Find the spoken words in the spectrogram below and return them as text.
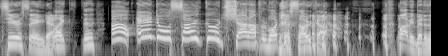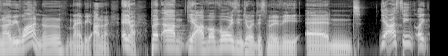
seriously, Yeah. like the oh, Andor's so good. Shut up and watch Ahsoka. Might be better than Obi Wan, uh, maybe I don't know. Anyway, but um, yeah, I've, I've always enjoyed this movie, and yeah, I think like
